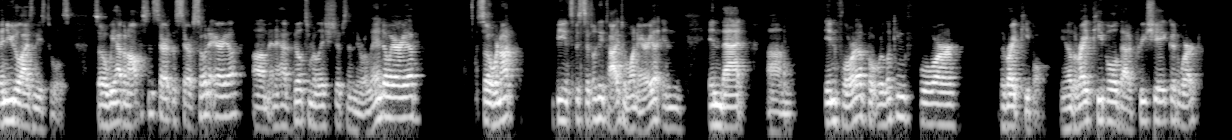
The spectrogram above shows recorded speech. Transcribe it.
then utilizing these tools. So we have an office in Sar- the Sarasota area um, and have built some relationships in the Orlando area. So we're not being specifically tied to one area in in that um, in Florida, but we're looking for the right people. You know, the right people that appreciate good work,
